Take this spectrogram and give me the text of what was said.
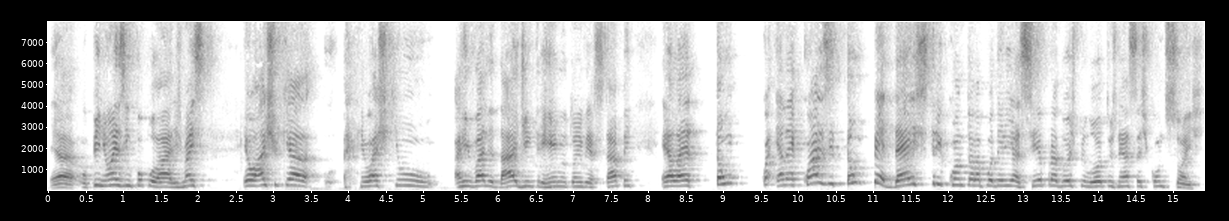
É, opiniões impopulares, mas eu acho que a, eu acho que o, a rivalidade entre Hamilton e Verstappen ela é tão ela é quase tão pedestre quanto ela poderia ser para dois pilotos nessas condições.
